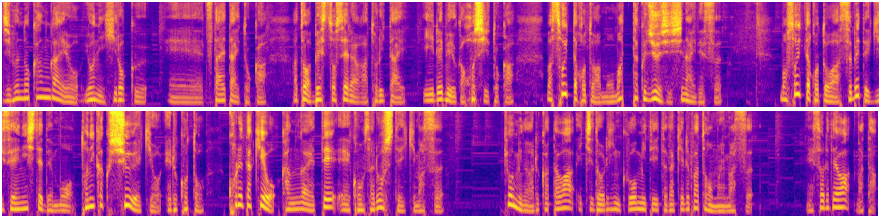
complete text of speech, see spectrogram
自分の考えを世に広く、えー、伝えたいとかあとはベストセラーが取りたいいいレビューが欲しいとか、まあ、そういったことはもう全く重視しないです。もうそういったことは全て犠牲にしてでもとにかく収益を得ることこれだけを考えて、えー、コンサルをしていきます。興味のある方は一度リンクを見ていただければと思います。それではまた。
